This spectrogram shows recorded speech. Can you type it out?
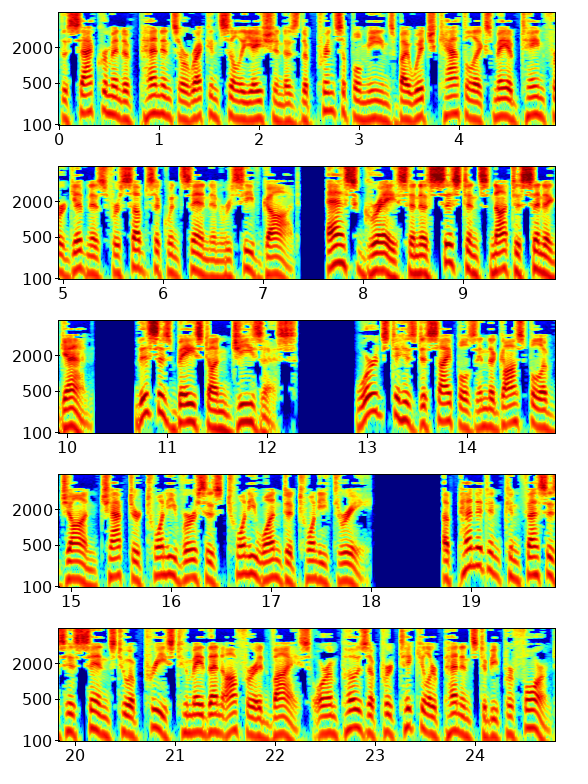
the sacrament of penance or reconciliation is the principal means by which Catholics may obtain forgiveness for subsequent sin and receive God's grace and assistance not to sin again. This is based on Jesus' words to his disciples in the Gospel of John chapter 20 verses 21 to 23. A penitent confesses his sins to a priest who may then offer advice or impose a particular penance to be performed.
